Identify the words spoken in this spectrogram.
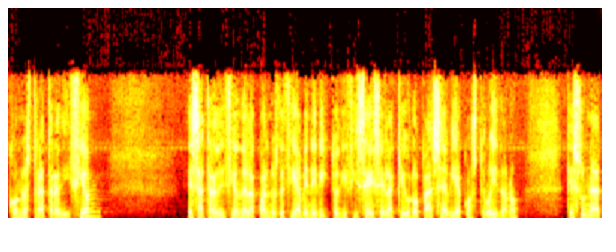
con nuestra tradición, esa tradición de la cual nos decía Benedicto XVI en la que Europa se había construido, ¿no? que es una,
